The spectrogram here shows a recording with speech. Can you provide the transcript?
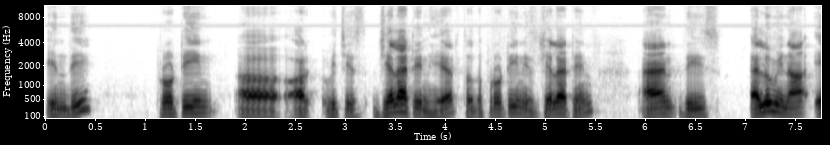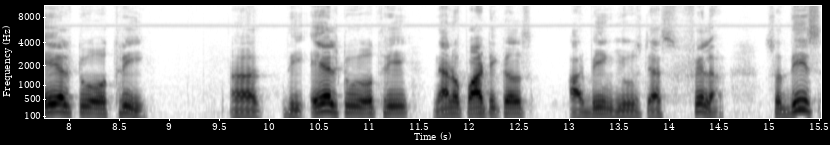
in the protein or which is gelatin here. So, the protein is gelatin and these alumina Al2O3, uh, the Al2O3 nanoparticles are being used as filler. So, these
